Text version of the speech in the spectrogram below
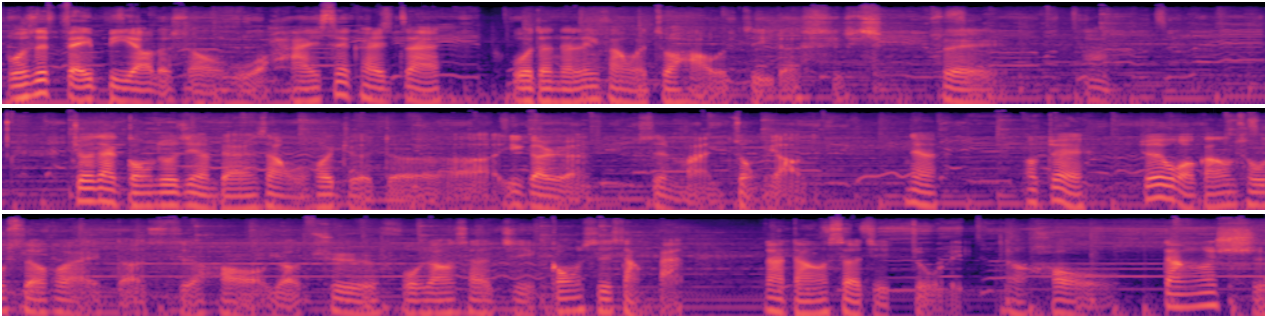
不是非必要的时候，我还是可以在我的能力范围做好我自己的事情。所以，嗯，就在工作技能表现上，我会觉得，呃，一个人是蛮重要的。那，哦，对。就是我刚出社会的时候，有去服装设计公司上班，那当设计助理，然后当时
